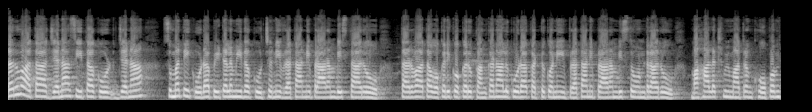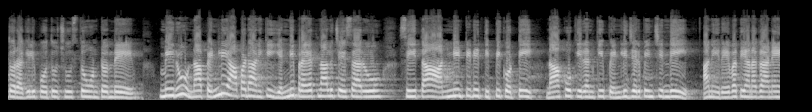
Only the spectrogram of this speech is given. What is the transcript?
తరువాత జన సీత కూ- జన సుమతి కూడా పీటల మీద కూర్చొని వ్రతాన్ని ప్రారంభిస్తారు. తర్వాత ఒకరికొకరు కంకణాలు కూడా కట్టుకొని వ్రతాన్ని ప్రారంభిస్తూ ఉంటారు మహాలక్ష్మి మాత్రం కోపంతో రగిలిపోతూ చూస్తూ ఉంటుంది. మీరు నా పెళ్ళి ఆపడానికి ఎన్ని ప్రయత్నాలు చేశారు? సీత అన్నింటినీ తిప్పికొట్టి నాకు కిరణ్కి పెండ్లి జరిపించింది అని రేవతి అనగానే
